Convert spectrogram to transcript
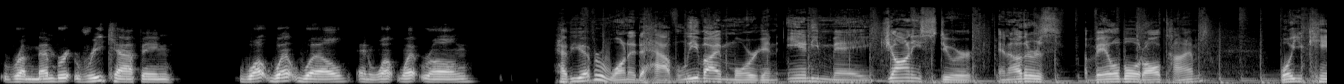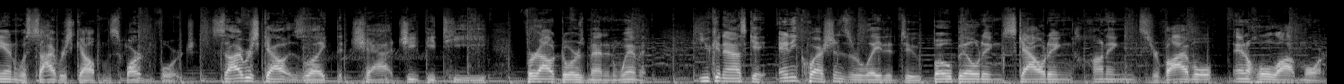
remember recapping what went well and what went wrong. Have you ever wanted to have Levi Morgan, Andy May, Johnny Stewart, and others available at all times? Well, you can with Cyber Scout from Spartan Forge. Cyber Scout is like the chat GPT for outdoorsmen and women. You can ask it any questions related to bow building, scouting, hunting, survival, and a whole lot more.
